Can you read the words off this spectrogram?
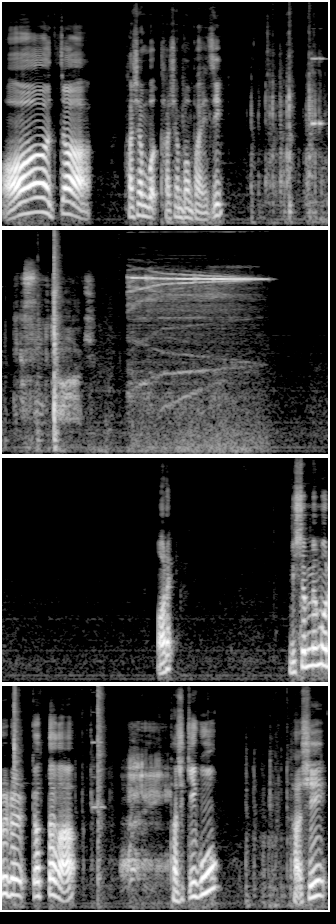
아 진짜 다시 한번 다시 한번 봐야지. 아래 미션 메모리를 꼈다가 다시 끼고 다시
